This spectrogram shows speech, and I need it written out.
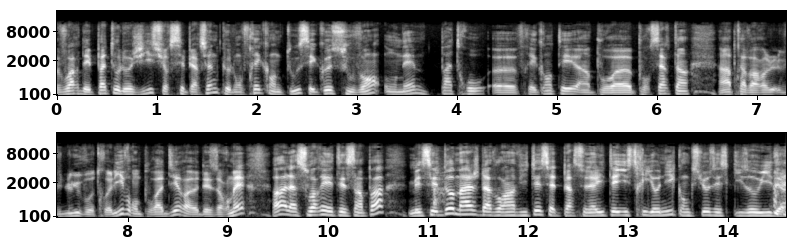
voire des pathologies sur ces personnes que l'on fréquente tous et que souvent on n'aime pas trop fréquenter. hein, pour, pour certains, après avoir lu votre livre, on pourra dire désormais Ah, la soirée était sympa, mais c'est dommage d'avoir invité cette personnalité histrionique, anxieuse et schizoïde.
